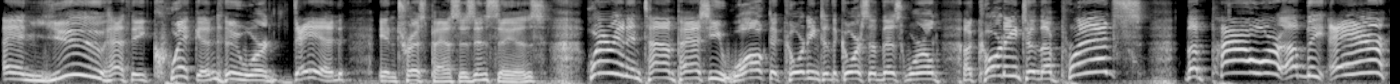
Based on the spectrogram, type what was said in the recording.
And you hath he quickened who were dead in trespasses and sins, wherein in time past ye walked according to the course of this world, according to the prince, the power of the air,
